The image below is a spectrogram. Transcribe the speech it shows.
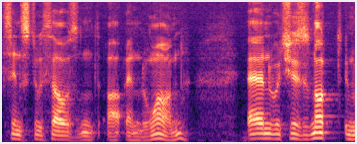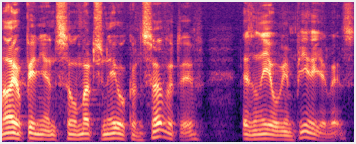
since 2001 and which is not, in my opinion, so much neoconservative as neo-imperialist,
